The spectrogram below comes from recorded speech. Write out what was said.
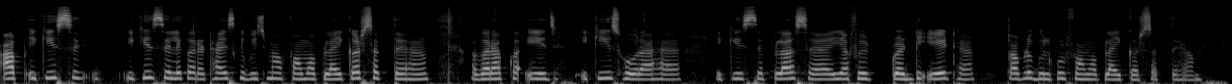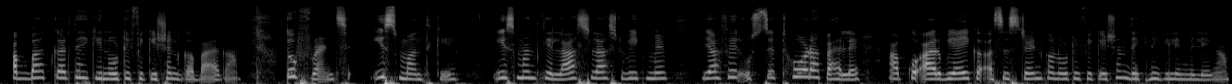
आप 21 से 21 से लेकर 28 के बीच में आप फॉर्म अप्लाई कर सकते हैं। अगर आपका एज 21 हो रहा है 21 से प्लस है या फिर 28 है तो आप लोग बिल्कुल फॉर्म अप्लाई कर सकते हैं। अब बात करते हैं कि नोटिफिकेशन कब आएगा। तो फ्रेंड्स इस मंथ के, इस मंथ के लास्ट लास्ट वीक में या फिर उससे थोड़ा पहले आपको आरबीआई का असिस्टेंट का नोटिफिकेशन देखने के लिए मिलेगा।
